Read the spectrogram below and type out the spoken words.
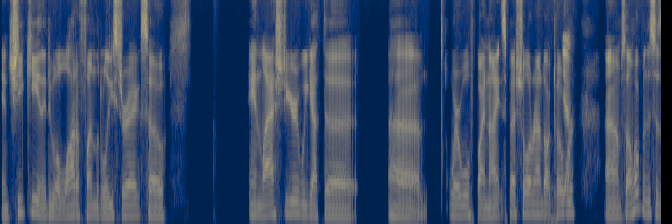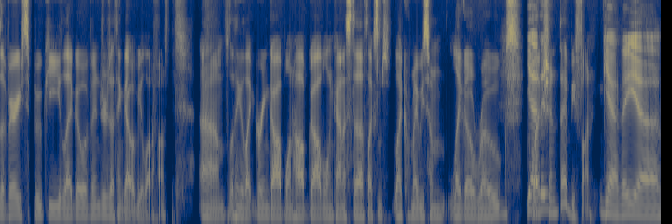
and cheeky, and they do a lot of fun little Easter eggs. So, and last year we got the uh, Werewolf by Night special around October. Um, so I'm hoping this is a very spooky Lego Avengers. I think that would be a lot of fun. Um, I think of like Green Goblin, Hobgoblin kind of stuff, like some like maybe some Lego Rogues Yeah, they- collection. That'd be fun. yeah. They. Uh,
